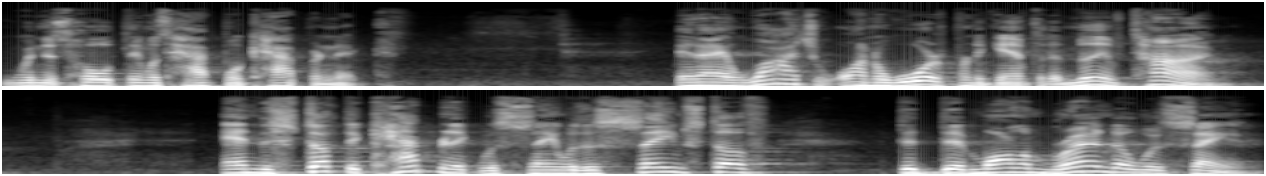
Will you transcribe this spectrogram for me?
when this whole thing was happening with Kaepernick. And I watched on the waterfront again for the millionth time. And the stuff that Kaepernick was saying was the same stuff that, that Marlon Brando was saying.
